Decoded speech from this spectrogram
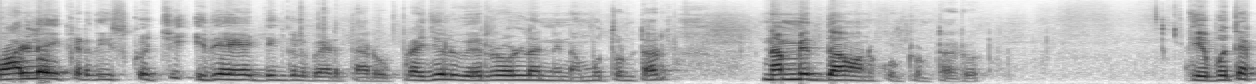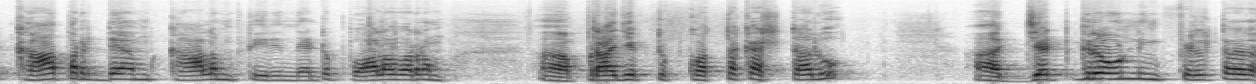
వాళ్ళే ఇక్కడ తీసుకొచ్చి ఇదే హెడ్డింగ్లు పెడతారు. ప్రజలు వెర్రోళ్ళని నమ్ముతుంటారు నమ్మిద్దాం అనుకుంటుంటారు. లేకపోతే కాపర్ డ్యామ్ కాలం తీరింది అంటే పోలవరం ప్రాజెక్టు కొత్త కష్టాలు జెట్ గ్రౌండింగ్ ఫిల్టర్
